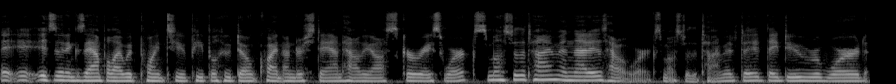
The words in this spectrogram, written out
it's an example I would point to people who don't quite understand how the Oscar race works most of the time, and that is how it works most of the time. It, they they do reward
